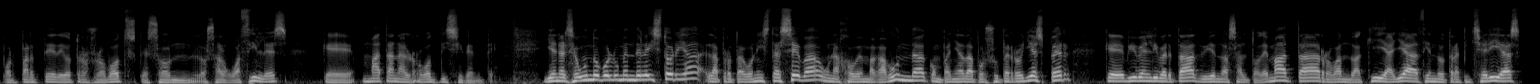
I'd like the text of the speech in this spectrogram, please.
por parte de otros robots que son los alguaciles, que matan al robot disidente. Y en el segundo volumen de la historia, la protagonista es Eva, una joven vagabunda, acompañada por su perro Jesper, que vive en libertad viviendo a salto de mata, robando aquí y allá, haciendo trapicherías,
